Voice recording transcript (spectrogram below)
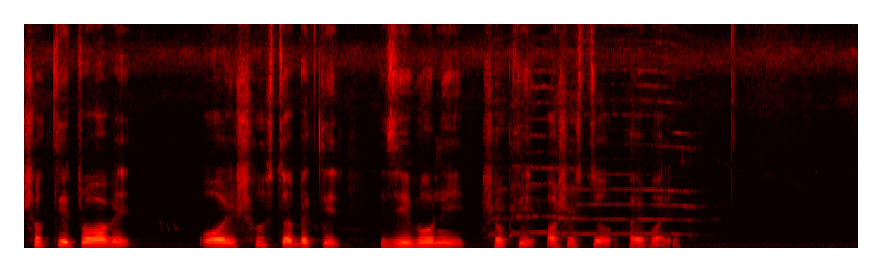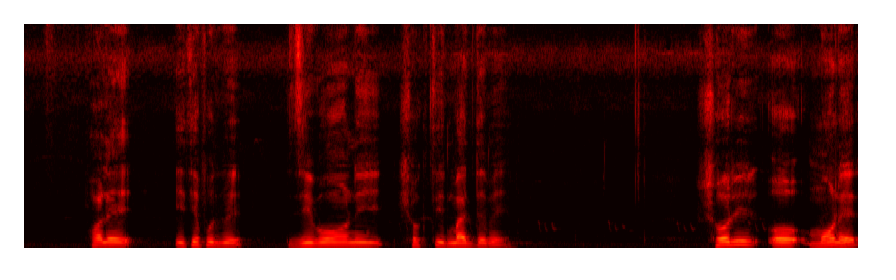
শক্তির প্রভাবে ওই সুস্থ ব্যক্তির জীবনী শক্তি অসুস্থ হয়ে পড়ে। ফলে ইতিপূর্বে জীবনী শক্তির মাধ্যমে শরীর ও মনের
